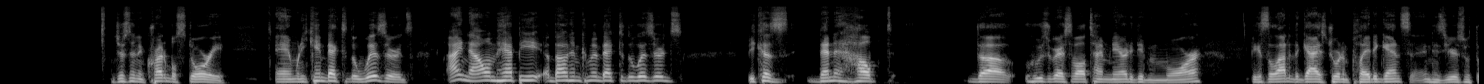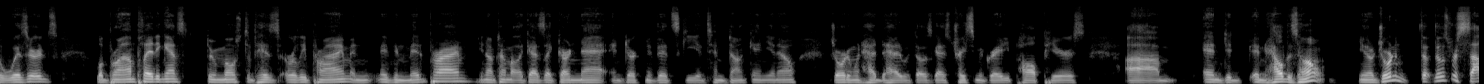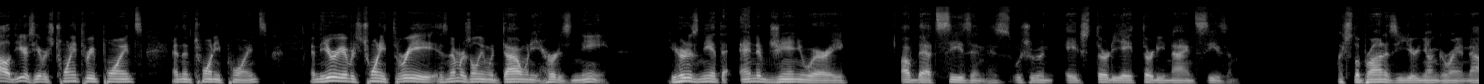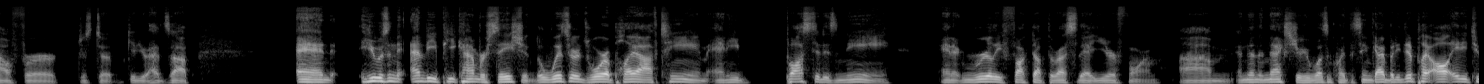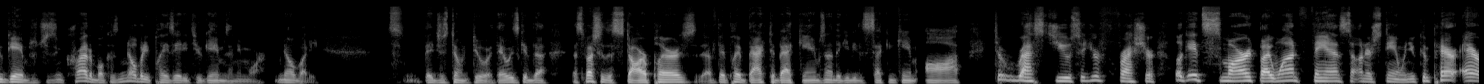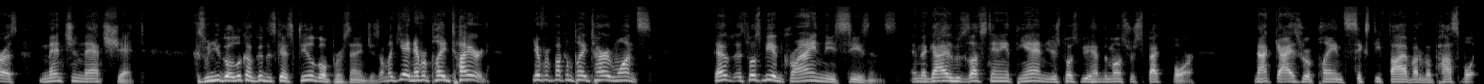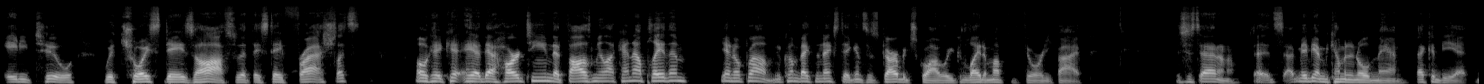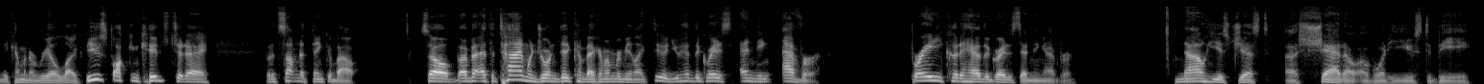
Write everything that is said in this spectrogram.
Just an incredible story. And when he came back to the Wizards, I now am happy about him coming back to the Wizards because then it helped the who's the greatest of all time narrative even more. Because a lot of the guys Jordan played against in his years with the Wizards LeBron played against through most of his early prime and maybe mid prime. You know, I'm talking about like guys like Garnett and Dirk Nowitzki and Tim Duncan. You know, Jordan went head to head with those guys, Tracy McGrady, Paul Pierce, um, and did and held his own. You know, Jordan, th- those were solid years. He averaged 23 points and then 20 points. And the year he averaged 23, his numbers only went down when he hurt his knee. He hurt his knee at the end of January of that season, his, which would have been age 38, 39 season, which LeBron is a year younger right now for just to give you a heads up. And he was in the MVP conversation. The Wizards were a playoff team and he busted his knee and it really fucked up the rest of that year for him. Um, and then the next year he wasn't quite the same guy, but he did play all 82 games, which is incredible because nobody plays 82 games anymore. Nobody. They just don't do it. They always give the, especially the star players, if they play back to back games, now they give you the second game off to rest you so you're fresher. Look, it's smart, but I want fans to understand when you compare eras, mention that shit. Because when you go, look how good this guy's field goal percentage is. I'm like, yeah, I never played tired. Never fucking played tired once. That it's supposed to be a grind these seasons. And the guy who's left standing at the end, you're supposed to have the most respect for. Not guys who are playing 65 out of a possible 82 with choice days off so that they stay fresh. Let's okay, hey, that hard team that follows me a lot, can I play them? Yeah, no problem. You come back the next day against this garbage squad where you could light them up for 45. It's just I don't know. It's uh, maybe I'm becoming an old man. That could be it. I'm becoming a real like these fucking kids today. But it's something to think about. So, but at the time when Jordan did come back, I remember being like, dude, you had the greatest ending ever. Brady could have had the greatest ending ever. Now he is just a shadow of what he used to be.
